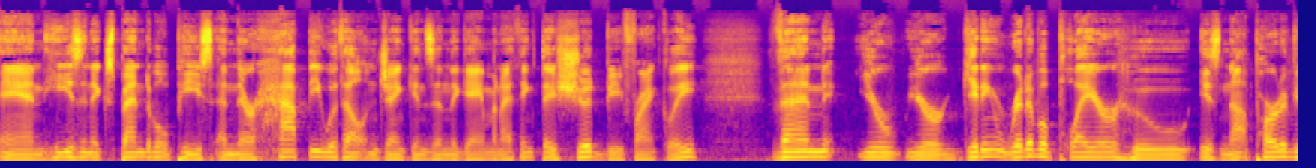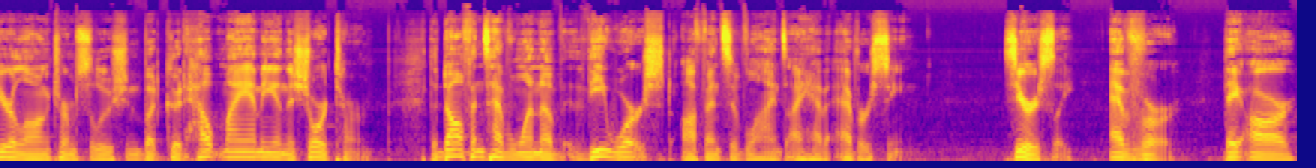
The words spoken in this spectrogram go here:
and he's an expendable piece and they're happy with Elgton Jenkins in the game and I think they should be frankly then you're you're getting rid of a player who is not part of your long-term solution but could help Miami in the short term. The Dolphins have one of the worst offensive lines I have ever seen. Seriously, ever. They are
